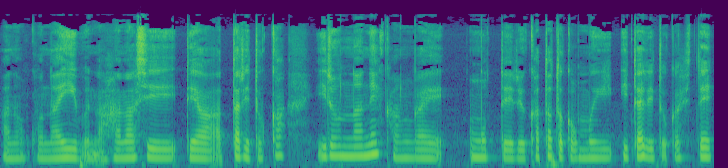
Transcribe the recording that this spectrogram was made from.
あの、こう、ナイーブな話ではあったりとか、いろんなね、考えを持っている方とかもいたりとかして、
